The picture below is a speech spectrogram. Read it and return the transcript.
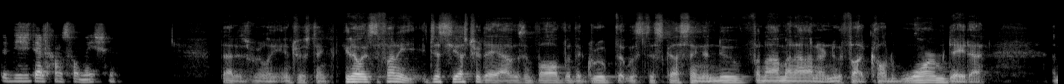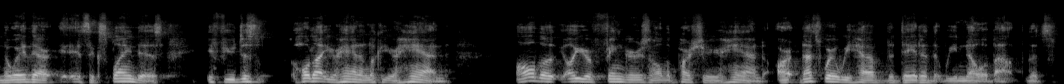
the digital transformation. That is really interesting. You know, it's funny. Just yesterday, I was involved with a group that was discussing a new phenomenon or new thought called warm data. And the way there it's explained is if you just hold out your hand and look at your hand, all the all your fingers and all the parts of your hand are that's where we have the data that we know about that's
